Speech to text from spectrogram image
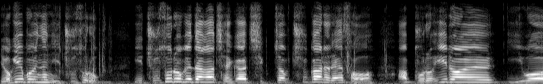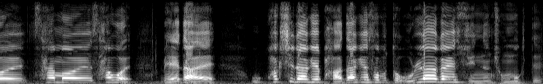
여기 보이는 이 주소록 이 주소록에다가 제가 직접 추가를 해서 앞으로 1월, 2월, 3월, 4월 매달 확실하게 바닥에서부터 올라갈 수 있는 종목들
